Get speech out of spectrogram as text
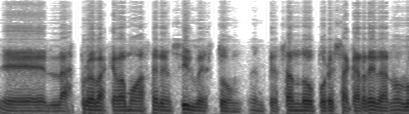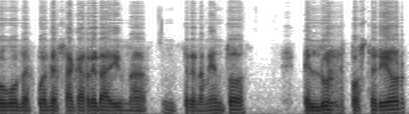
eh, las pruebas que vamos a hacer en Silverstone, empezando por esa carrera, ¿no? Luego después de esa carrera hay unos entrenamientos el lunes posterior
